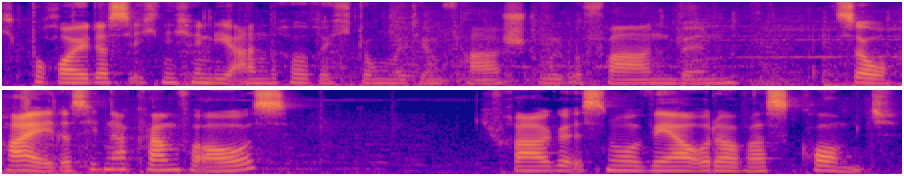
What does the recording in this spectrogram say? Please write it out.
Ich bereue, dass ich nicht in die andere Richtung mit dem Fahrstuhl gefahren bin. So, hi, das sieht nach Kampf aus. Die Frage ist nur, wer oder was kommt.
